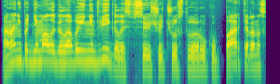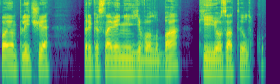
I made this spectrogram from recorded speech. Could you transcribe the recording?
Она не поднимала головы и не двигалась, все еще чувствуя руку Паркера на своем плече, прикосновение его лба к ее затылку.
